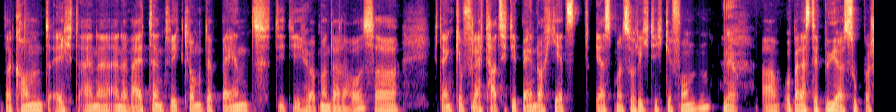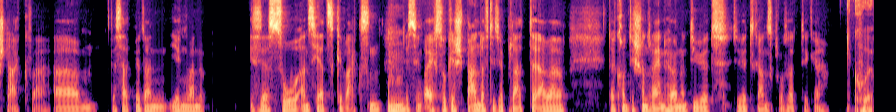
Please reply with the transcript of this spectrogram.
Da kommt echt eine, eine Weiterentwicklung der Band, die, die hört man da raus. Äh, ich denke, vielleicht hat sich die Band auch jetzt erstmal so richtig gefunden. Ja. Äh, wobei das Debüt ja super stark war. Ähm, das hat mir dann irgendwann, ist ja so ans Herz gewachsen. Mhm. Deswegen war ich so gespannt auf diese Platte, aber da konnte ich schon reinhören und die wird, die wird ganz großartig, ja. Cool.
